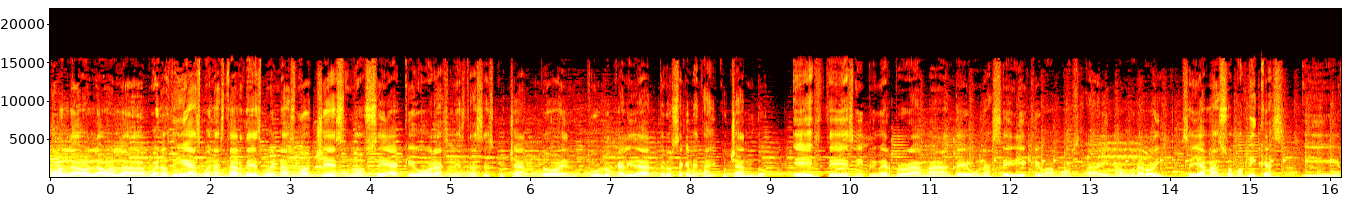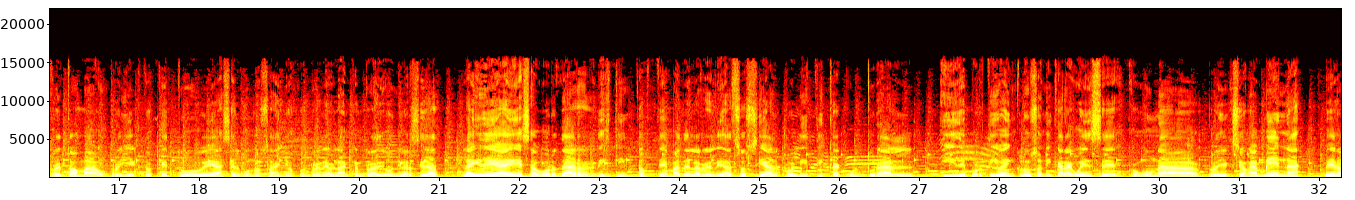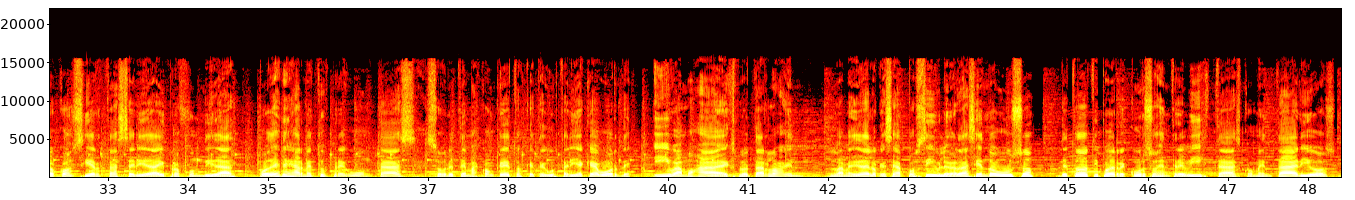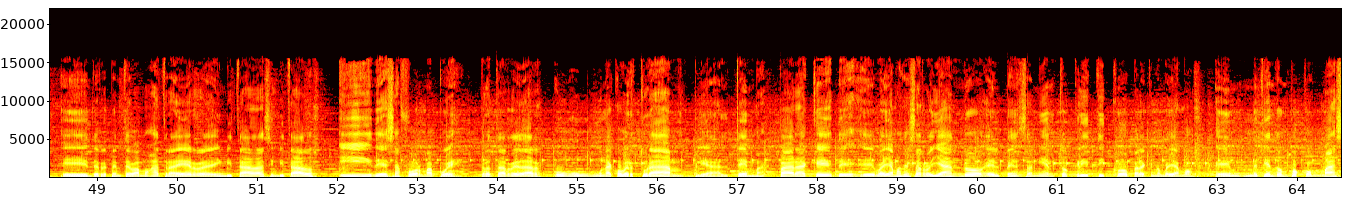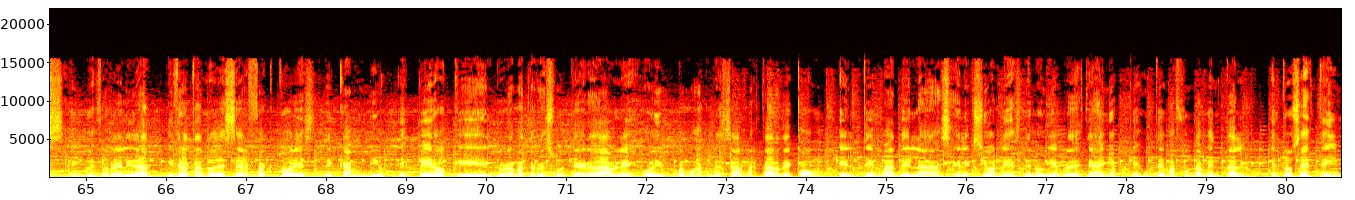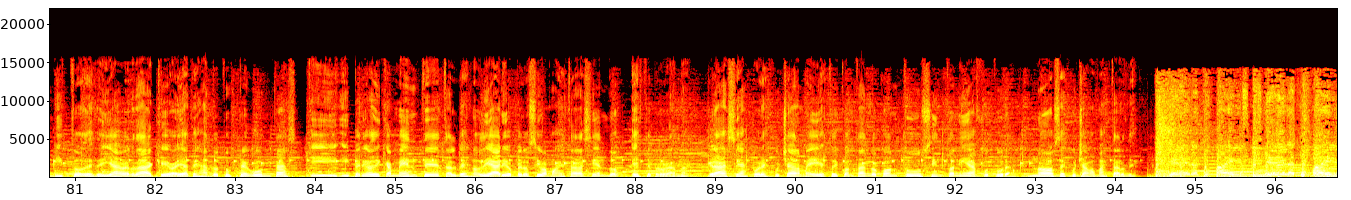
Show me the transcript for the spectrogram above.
Hola, hola, hola. Buenos días, buenas tardes, buenas noches. No sé a qué horas me estás escuchando en tu localidad, pero sé que me estás escuchando. Este es mi primer programa de una serie que vamos a inaugurar hoy. Se llama Somos Nicas y retoma un proyecto que tuve hace algunos años con René Blanco en Radio Universidad. La idea es abordar distintos temas de la realidad social, política, cultural y deportiva, incluso nicaragüense, con una proyección amena, pero con cierta seriedad y profundidad. Podés dejarme tus preguntas sobre temas concretos que te gustaría que aborde y vamos a explotarlos en la medida de lo que sea posible, ¿verdad? Haciendo uso de todo tipo de recursos, entrevistas, comentarios, eh, de repente vamos a traer eh, invitadas, invitados y de esa forma pues tratar de dar un- un- una cobertura amplia al tema para que eh, vayamos desarrollando el pensamiento crítico, para que nos vayamos eh, metiendo un poco más en nuestra realidad y tratando de ser factores de cambio. Espero que el programa te resulte agradable. Hoy vamos a comenzar más tarde con el tema de las elecciones de noviembre de este año, que es un tema fundamental. Entonces te invito desde ya, ¿verdad? Que vayas dejando tus preguntas y, y periódicamente, tal vez no diario, pero sí vamos a estar haciendo este programa. Gracias por escucharme y estoy contando con tu sintonía futura. Nos escuchamos más tarde.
